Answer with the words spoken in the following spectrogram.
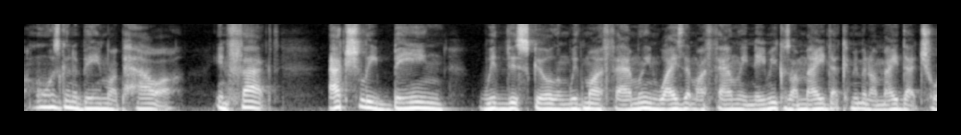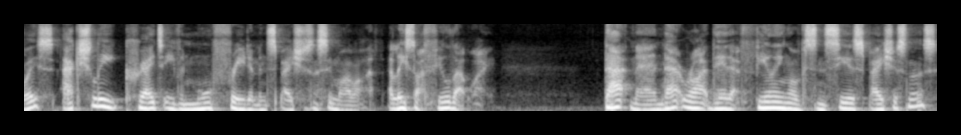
I'm always going to be in my power. In fact, actually being with this girl and with my family in ways that my family need me because I made that commitment, I made that choice, actually creates even more freedom and spaciousness in my life. At least I feel that way. That, man, that right there, that feeling of sincere spaciousness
